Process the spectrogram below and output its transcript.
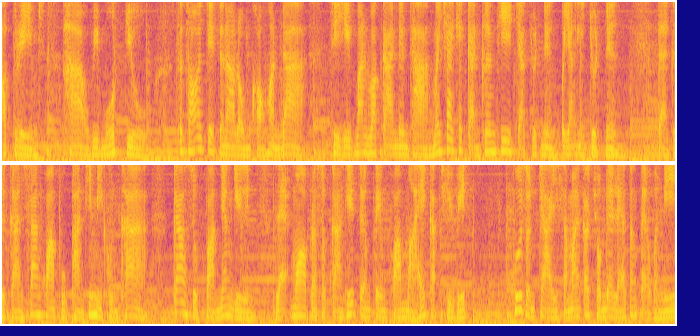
of Dreams How We Move You สะท้อนเจตนารมณ์ของ Honda ที่ยึดมั่นว่าการเดินทางไม่ใช่แค่การเคลื่อนที่จากจุดหนึ่งไปยังอีกจุดหนึ่ง แต่คือการสร้างความผูกพันที่มีคุณค่า ก้าวสู่ความยั่งยืน และมอบประสบการณ์ที่เติมเต็มความหมายให้กับชีวิต ผู้สนใจสามารถเข้าชมได้แล้วตั้งแต่วันนี้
